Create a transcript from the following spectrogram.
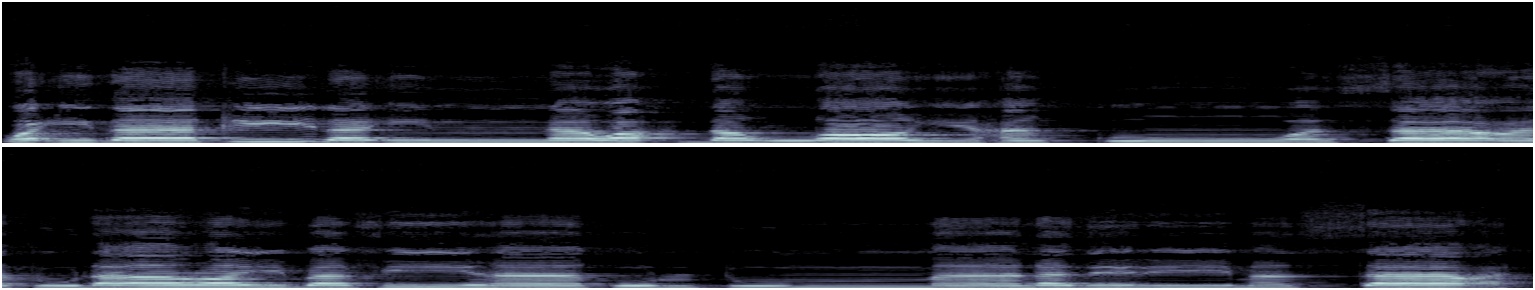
وإذا قيل إن وعد الله حق والساعة لا ريب فيها قلتم ما ندري ما الساعة.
